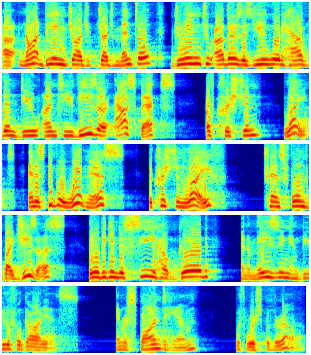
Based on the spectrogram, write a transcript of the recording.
uh, not being judge, judgmental, doing to others as you would have them do unto you. These are aspects of Christian light. And as people witness the Christian life transformed by Jesus, they will begin to see how good and amazing and beautiful God is and respond to him with worship of their own.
